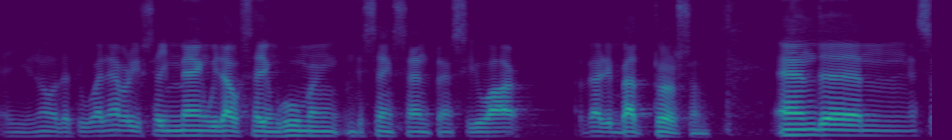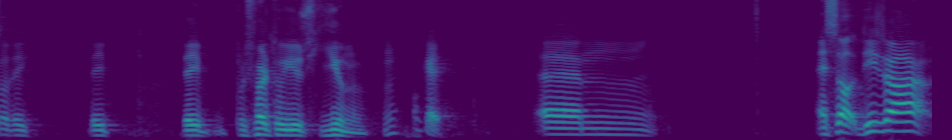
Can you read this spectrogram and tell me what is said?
and you know that whenever you say man without saying woman in the same sentence, you are a very bad person. And um, so they, they they prefer to use human. Hmm? Okay. Um, and so these are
